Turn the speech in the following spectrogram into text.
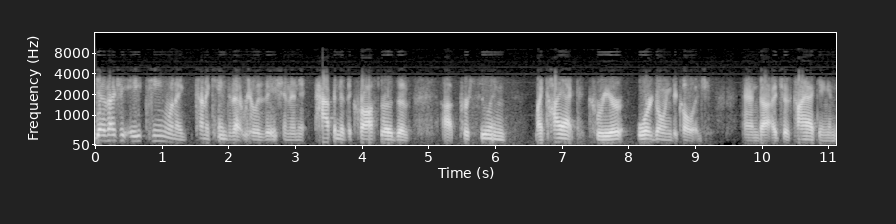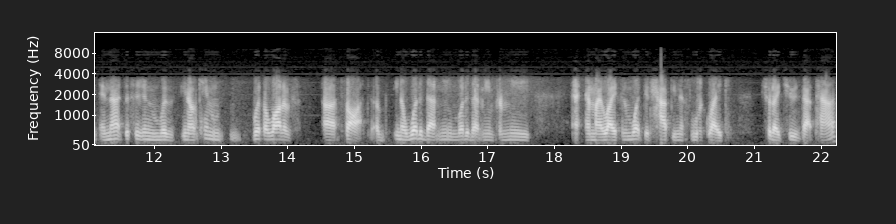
Yeah, I was actually 18 when I kind of came to that realization, and it happened at the crossroads of uh, pursuing my kayak career or going to college. And uh, I chose kayaking, and, and that decision was, you know, came with a lot of uh, thought of, you know, what did that mean? What did that mean for me and my life? And what did happiness look like should I choose that path?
